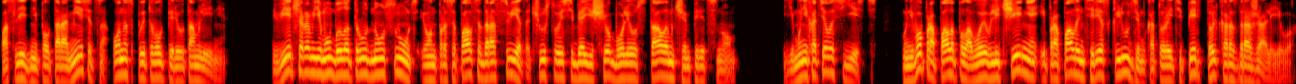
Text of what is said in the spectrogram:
Последние полтора месяца он испытывал переутомление. Вечером ему было трудно уснуть, и он просыпался до рассвета, чувствуя себя еще более усталым, чем перед сном. Ему не хотелось есть. У него пропало половое влечение и пропал интерес к людям, которые теперь только раздражали его.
